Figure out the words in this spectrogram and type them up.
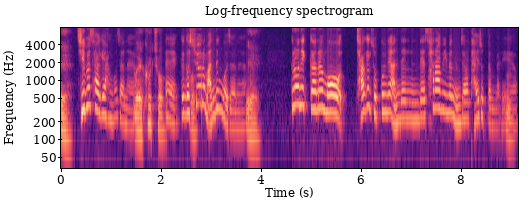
예. 집을 사게 한 거잖아요. 네, 그렇죠. 예, 그러니까 수요를 만든 거잖아요. 예. 그러니까는 뭐 자격 조건이 안 되는데 사람이면 융자를 다 해줬단 말이에요.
